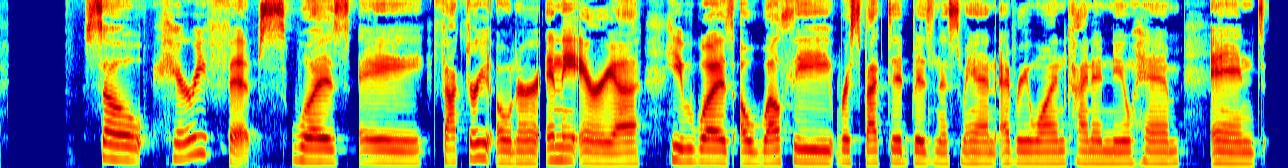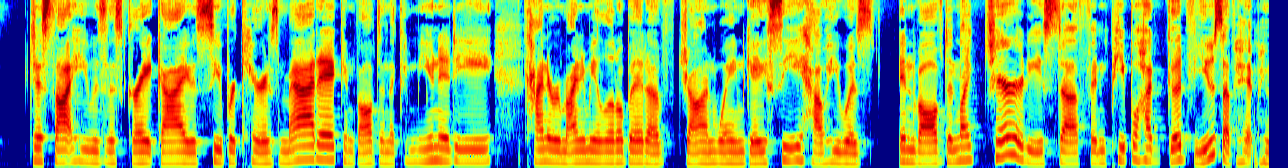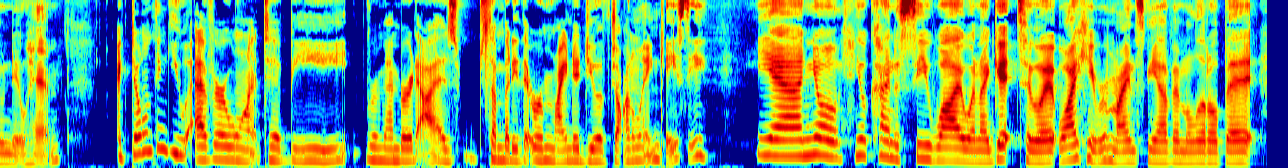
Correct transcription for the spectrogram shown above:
So, Harry Phipps was a factory owner in the area. He was a wealthy, respected businessman. Everyone kind of knew him and just thought he was this great guy. He was super charismatic, involved in the community. Kind of reminded me a little bit of John Wayne Gacy, how he was involved in like charity stuff and people had good views of him who knew him. I don't think you ever want to be remembered as somebody that reminded you of John Wayne Gacy. Yeah, and you'll you'll kind of see why when I get to it, why he reminds me of him a little bit.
